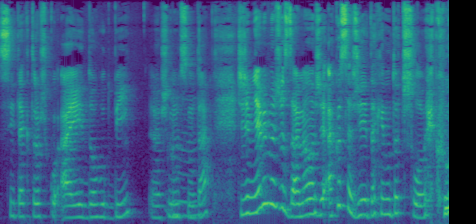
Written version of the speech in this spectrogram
si tak trošku aj do hudby e, šmrcnutá. Mm. Čiže mňa by možno zaujímalo, že ako sa žije takémuto človeku,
